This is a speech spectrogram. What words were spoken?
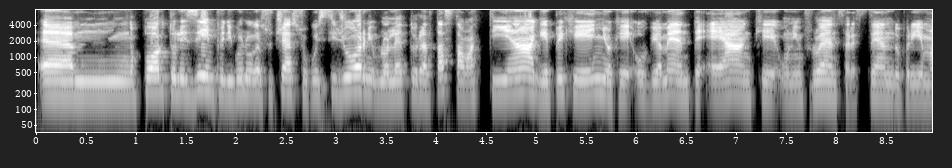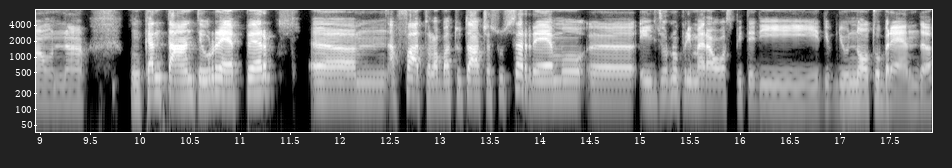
Ehm, porto l'esempio di quello che è successo questi giorni, l'ho letto in realtà stamattina, Ghe Pechegno, che ovviamente è anche un influencer, essendo prima un, un cantante, un rapper, ehm, ha fatto la battutaccia su Sanremo eh, e il giorno prima era ospite di, di, di un noto brand.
